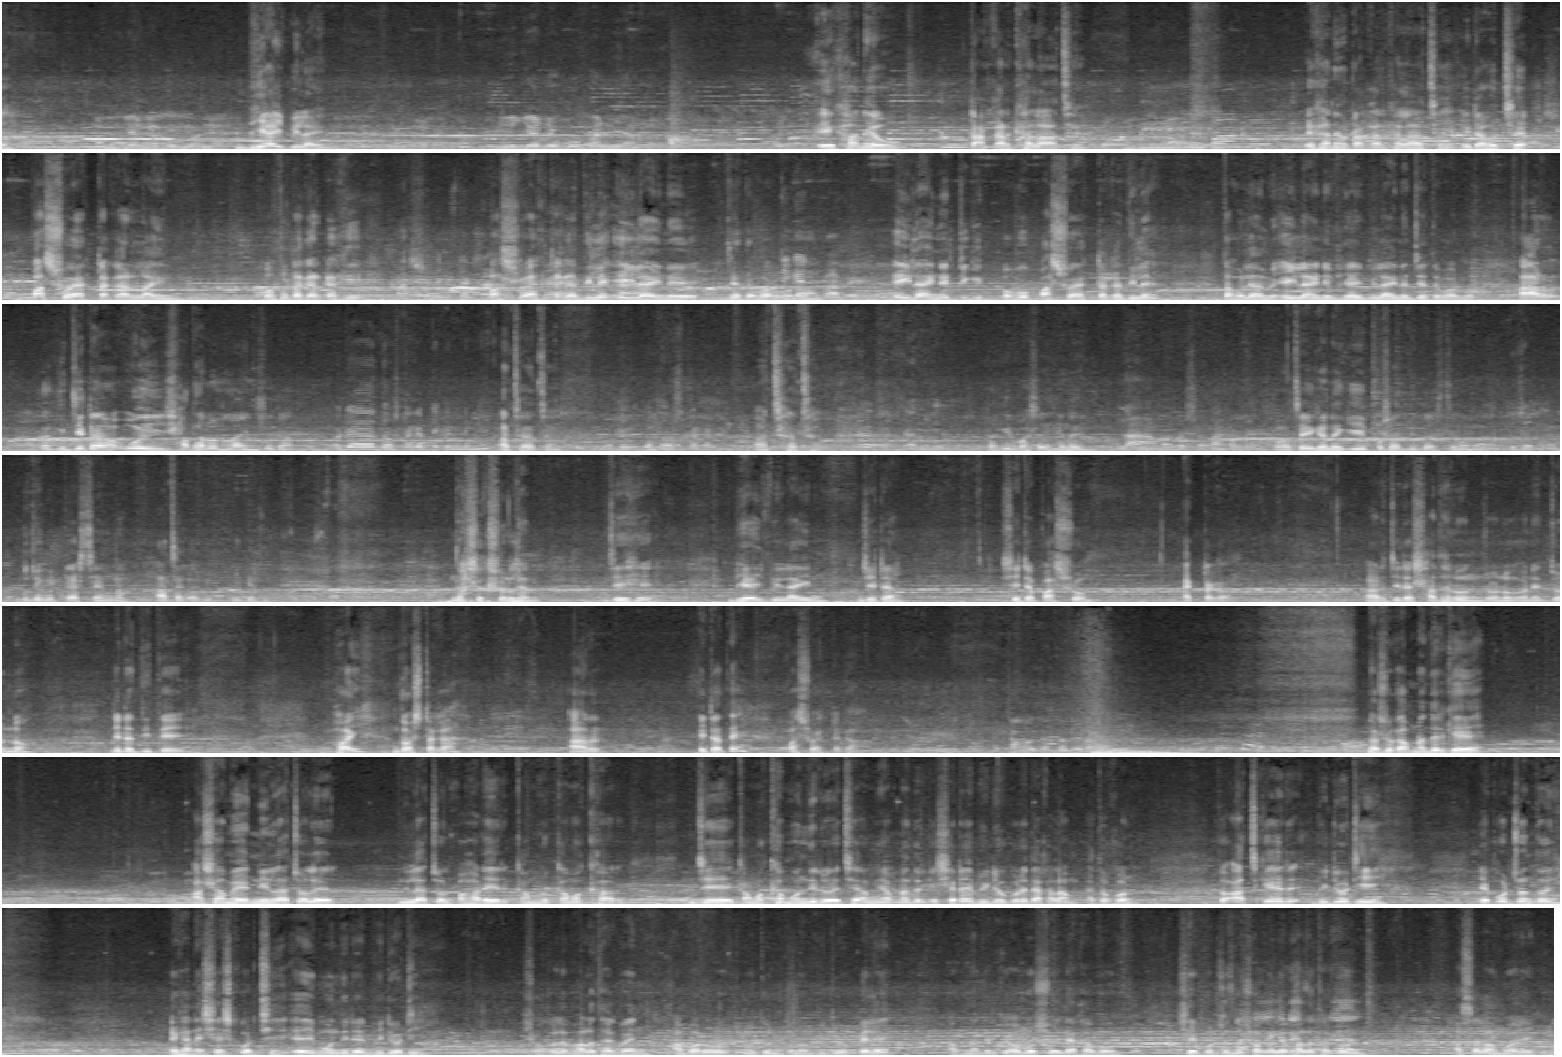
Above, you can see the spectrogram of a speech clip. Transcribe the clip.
ভিআইপি লাইন। এখানেও টাকার খেলা আছে। এখানেও টাকার খেলা আছে। এটা হচ্ছে পাঁচশো এক টাকার লাইন। কত টাকার কাকি? পাঁচশো এক টাকা দিলে এই লাইনে যেতে পারব না। এই লাইনের টিকিট পাবো পাঁচশো এক টাকা দিলে। তাহলে আমি এই লাইনে ভিআইপি লাইনে যেতে পারব। আর কাকি যেটা ওই সাধারণ লাইন সেটা? ওটা দশ টাকার টিকিট নেবে। আচ্ছা আচ্ছা। দশ টাকা আচ্ছা আচ্ছা। কাকির বাসা এখানে? না আমার বাসা নাগাল্যান্ড। আচ্ছা এখানে কি প্রসাদ দিতে আসছেন? পুজো করতে আসছেন। না? আচ্ছা কাকি ঠিক আছে। দর্শক শুনলেন যে ভিআইপি লাইন যেটা সেটা পাঁচশো এক টাকা। আর যেটা সাধারণ জনগণের জন্য যেটা দিতে হয় দশ টাকা, আর এটাতে পাঁচশো এক টাকা। দর্শক, আপনাদেরকে আসামের নীলাচলের, নীলাচল পাহাড়ের কামরূপ কামাখ্যার যে কামাখ্যা মন্দির রয়েছে, আমি আপনাদেরকে সেটাই ভিডিও করে দেখালাম এতক্ষণ। তো আজকের ভিডিওটি এ পর্যন্তই। এখানে শেষ করছি এই মন্দিরের ভিডিওটি। সকলে ভালো থাকবেন। আবারও নতুন কোনো ভিডিও পেলে আপনাদেরকে অবশ্যই দেখাবো। সেই পর্যন্ত সকলে ভালো থাকুন। আসসালামু আলাইকুম।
